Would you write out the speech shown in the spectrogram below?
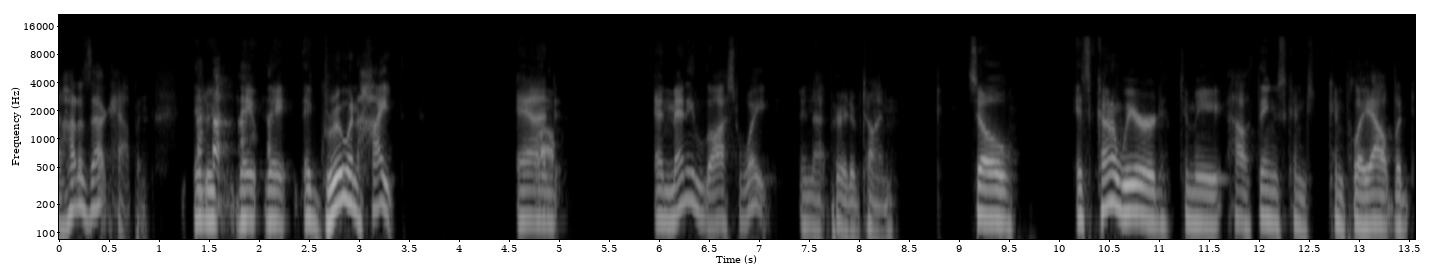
now, how does that happen? They they they they grew in height, and wow. and many lost weight in that period of time. So it's kind of weird to me how things can can play out, but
